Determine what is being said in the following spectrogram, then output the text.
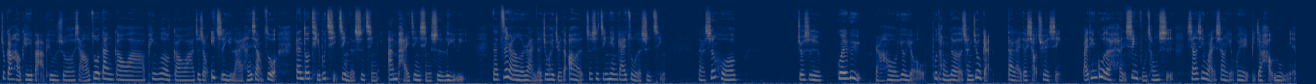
就刚好可以把，譬如说想要做蛋糕啊、拼乐高啊这种一直以来很想做但都提不起劲的事情安排进行事历里。那自然而然的就会觉得，啊，这是今天该做的事情。那生活就是规律，然后又有不同的成就感带来的小确幸。白天过得很幸福充实，相信晚上也会比较好入眠。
